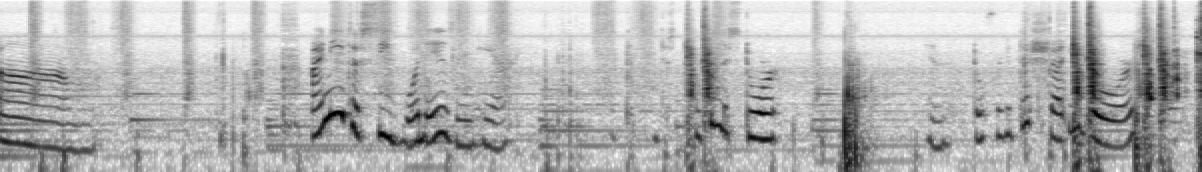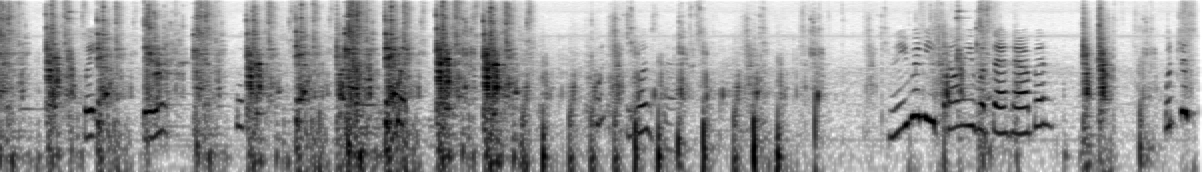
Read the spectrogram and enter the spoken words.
Um, I need to see what is in here. Just open this door. And don't forget to shut your doors. Wait, wait. What? What was that? Can anybody tell me what that happened? What just...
